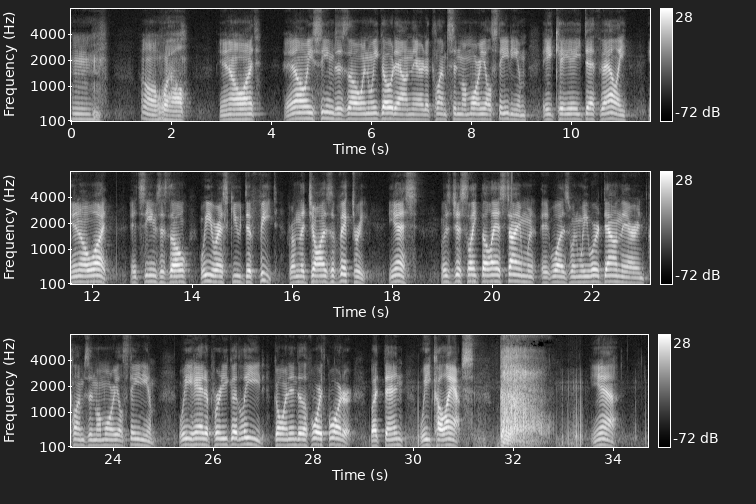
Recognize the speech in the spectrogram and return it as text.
Hmm. Oh, well, you know what? It always seems as though when we go down there to Clemson Memorial Stadium, aka Death Valley, you know what? It seems as though we rescue defeat from the jaws of victory. Yes, it was just like the last time it was when we were down there in Clemson Memorial Stadium. We had a pretty good lead going into the fourth quarter, but then we collapse. Yeah,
